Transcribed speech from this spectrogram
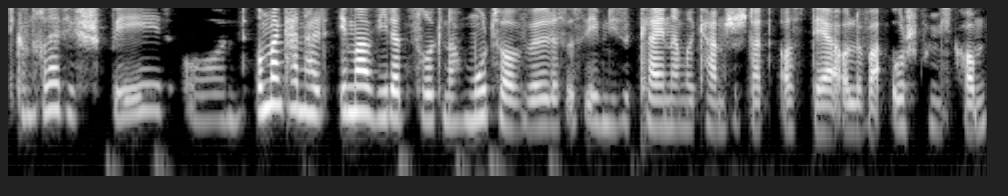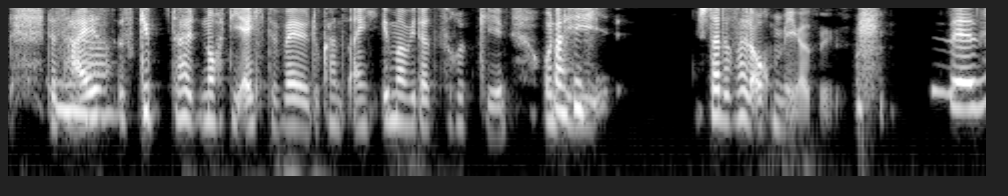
Die kommt relativ spät und, und man kann halt immer wieder zurück nach Motorville. Das ist eben diese kleine amerikanische Stadt, aus der Oliver ursprünglich kommt. Das Ja. heißt, es gibt halt noch die echte Welt. Du kannst eigentlich immer wieder zurückgehen. Und Was die ich- Stadt ist halt auch mega süß. Sehr, sehr,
